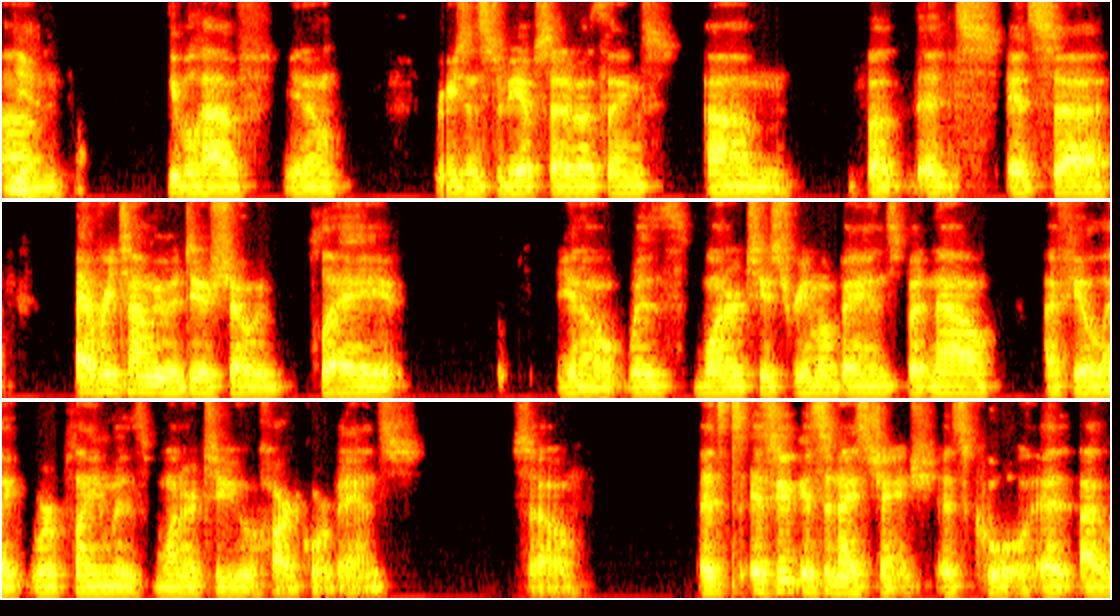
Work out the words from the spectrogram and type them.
Um, People have you know reasons to be upset about things, um, but it's it's uh, every time we would do a show, we'd play, you know, with one or two screamo bands, but now I feel like we're playing with one or two hardcore bands, so. It's it's it's a nice change. It's cool. It, I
